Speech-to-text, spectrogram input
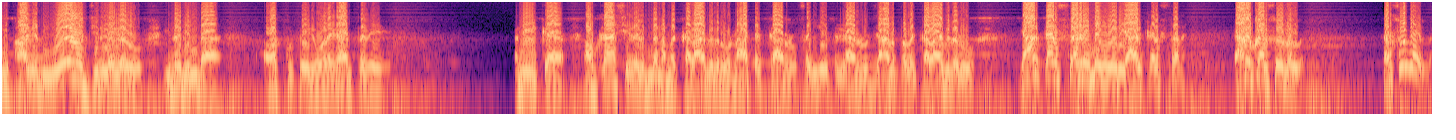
ಈ ಭಾಗದ ಏಳು ಜಿಲ್ಲೆಗಳು ಇದರಿಂದ ಅವಕೃಪೆಗೆ ಒಳಗಾಗ್ತದೆ ಅನೇಕ ಅವಕಾಶಗಳಿಂದ ನಮ್ಮ ಕಲಾವಿದರು, ನಾಟಕಕಾರರು, ಸಂಗೀತಗಾರರು, ಜಾನಪದ ಕಲಾವಿದರು, ಯಾರು ಕರೆಸ್ತಾರೆ ಬೆಂಗಳೂರು ಯಾರು ಕರೆಸ್ತಾರೆ? ಯಾರು ಕರೆಸೋದಲ್ಲ? ಕರೆಸೋದೇ ಇಲ್ಲ.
